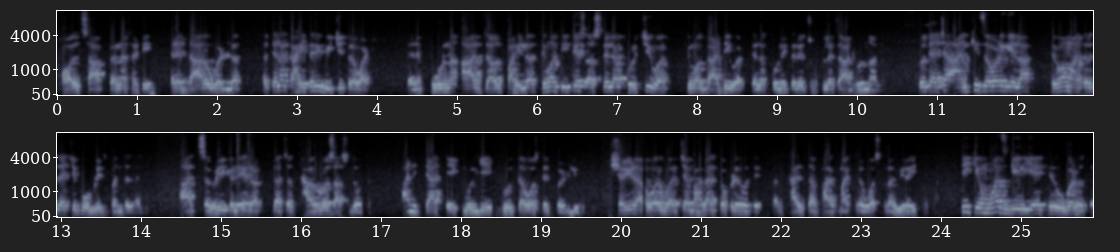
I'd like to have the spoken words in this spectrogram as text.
हॉल साफ करण्यासाठी त्याने दार उघडलं तर त्याला काहीतरी विचित्र वाटलं. त्याने पूर्ण आत जाऊन पाहिलं तेव्हा तिथेच असलेल्या खुर्चीवर किंवा गादीवर त्याला कोणीतरी झोपल्याचं आढळून आलं. तो त्याच्या आणखी जवळ गेला तेव्हा मात्र त्याची बोबडीच बंद झाली. आज सगळीकडे रक्ताचं थारोळं साचलं होतं आणि त्यात एक मुलगी मृत अवस्थेत पडली होती. शरीरावर वरच्या भागात कपडे होते पण खालचा भाग मात्र वस्त्रविरहित होता. ती केव्हाच गेलीये हे उघड होतं.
